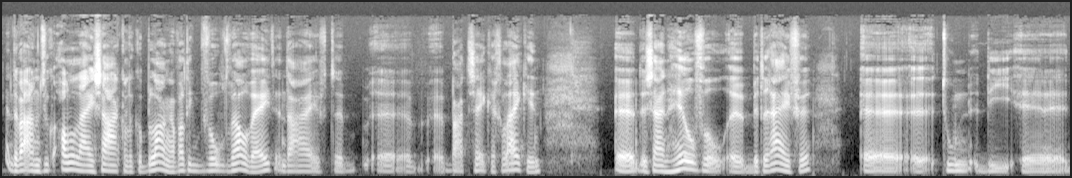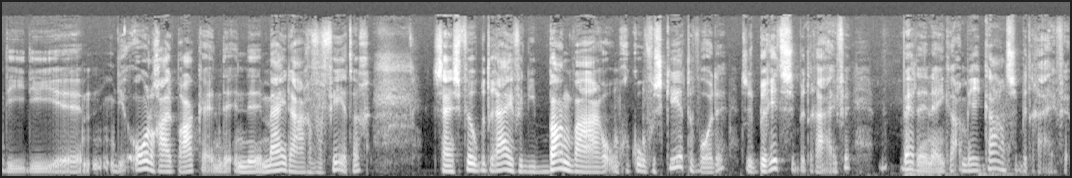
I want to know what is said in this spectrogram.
En er waren natuurlijk allerlei zakelijke belangen. Wat ik bijvoorbeeld wel weet, en daar heeft eh, eh, Bart zeker gelijk in, eh, er zijn heel veel eh, bedrijven eh, eh, toen die, eh, die, die, eh, die oorlog uitbrak in de, in de meidagen van 40, zijn veel bedrijven die bang waren om geconfiskeerd te worden. Dus Britse bedrijven werden in één keer Amerikaanse bedrijven.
